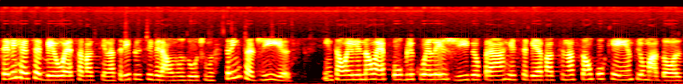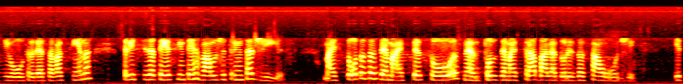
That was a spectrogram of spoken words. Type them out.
se ele recebeu essa vacina tríplice viral nos últimos 30 dias, então ele não é público elegível para receber a vacinação, porque entre uma dose e outra dessa vacina precisa ter esse intervalo de 30 dias. Mas todas as demais pessoas, né, todos os demais trabalhadores da saúde que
